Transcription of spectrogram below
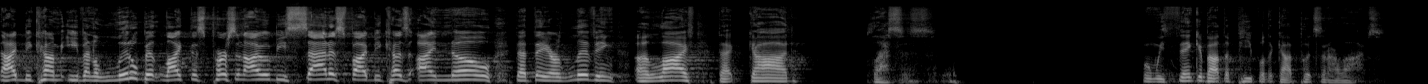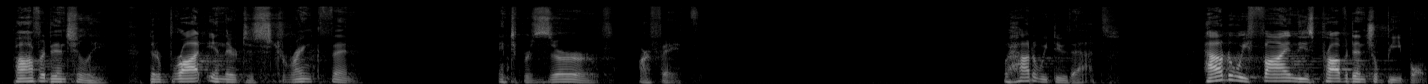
I become even a little bit like this person, I would be satisfied because I know that they are living a life that God blesses. When we think about the people that God puts in our lives, providentially, they're brought in there to strengthen and to preserve our faith. Well, how do we do that? How do we find these providential people?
